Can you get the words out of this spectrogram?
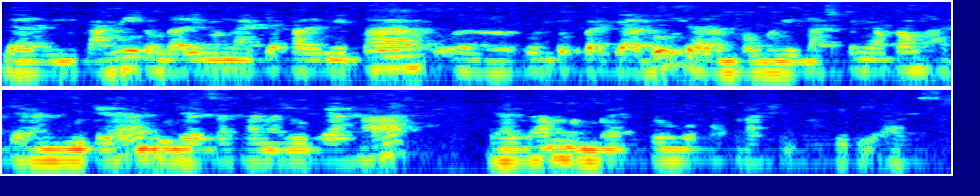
dan kami kembali mengajak Kalimita uh, untuk bergabung dalam komunitas penyokong ajaran Buddha, Buddha Sasana Nugraha, dalam membantu operasional BBS.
